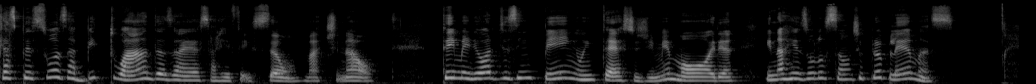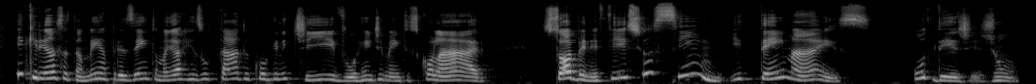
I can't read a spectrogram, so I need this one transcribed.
que as pessoas habituadas a essa refeição matinal têm melhor desempenho em testes de memória e na resolução de problemas. E criança também apresenta melhor resultado cognitivo, rendimento escolar. Só benefícios? Sim, e tem mais. O de jejum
